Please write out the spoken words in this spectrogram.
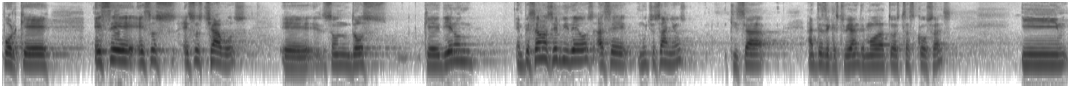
porque ese, esos, esos chavos eh, son dos que dieron Empezaron a hacer videos hace muchos años, quizá antes de que estuvieran de moda todas estas cosas, y,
